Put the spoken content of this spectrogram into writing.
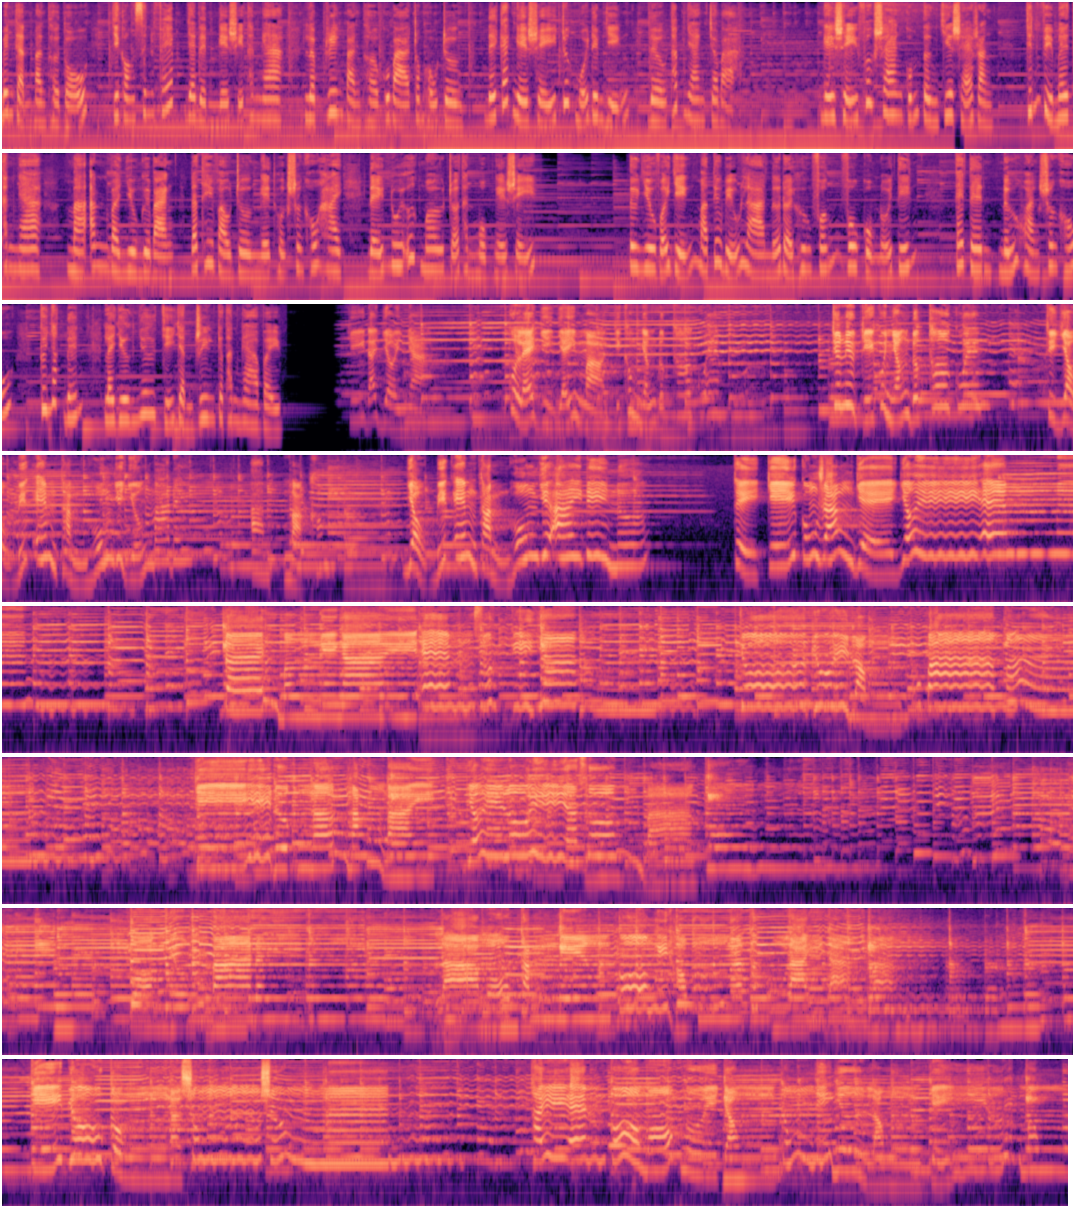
bên cạnh bàn thờ tổ, chị còn xin phép gia đình nghệ sĩ Thanh Nga lập riêng bàn thờ của bà trong hậu trường để các nghệ sĩ trước mỗi đêm diễn đều thắp nhang cho bà. Nghệ sĩ Phước Sang cũng từng chia sẻ rằng chính vì mê Thanh Nga mà anh và nhiều người bạn đã thi vào trường nghệ thuật sân khấu 2 để nuôi ước mơ trở thành một nghệ sĩ. Từ nhiều vở diễn mà tiêu biểu là nửa đời hương phấn vô cùng nổi tiếng, cái tên nữ hoàng sân khấu cứ nhắc đến là dường như chỉ dành riêng cho Thanh Nga vậy. Chị đã rời nhà có lẽ vì vậy mà chị không nhận được thơ của em. Chứ nếu chị có nhận được thơ của em, Thì giàu biết em thành hôn với dưỡng ba đây. À mà không, Giàu biết em thành hôn với ai đi nữa, Thì chị cũng ráng về với em. Để mừng ngày mắt mặt mày với lối xuống bà con còn những ba đây là một thanh niên cố nghĩ học tức lại đàng hoàng. Chỉ vô cùng sung sướng một người chồng đúng như lòng chị ước mong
